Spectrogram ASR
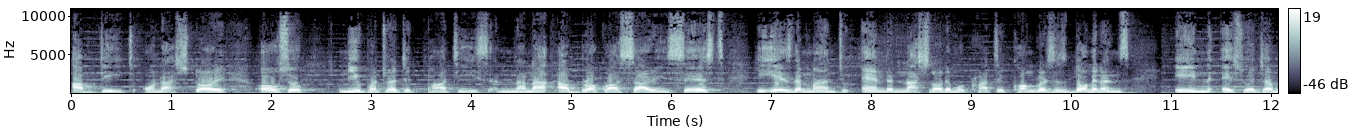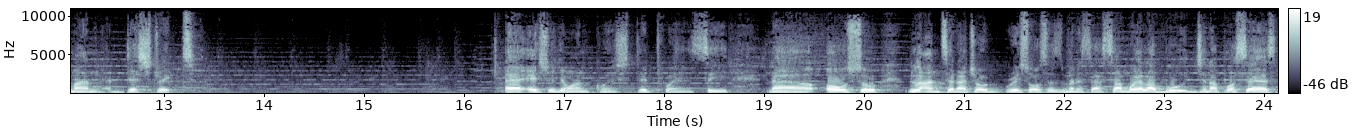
update on that story. Also, New Patriotic Party's Nana Abroko Asare insists he is the man to end the National Democratic Congress's dominance in Esuajam district. Uh, Esuajam constituency. Now, also, Land and Natural Resources Minister Samuel Abu Jinapor says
